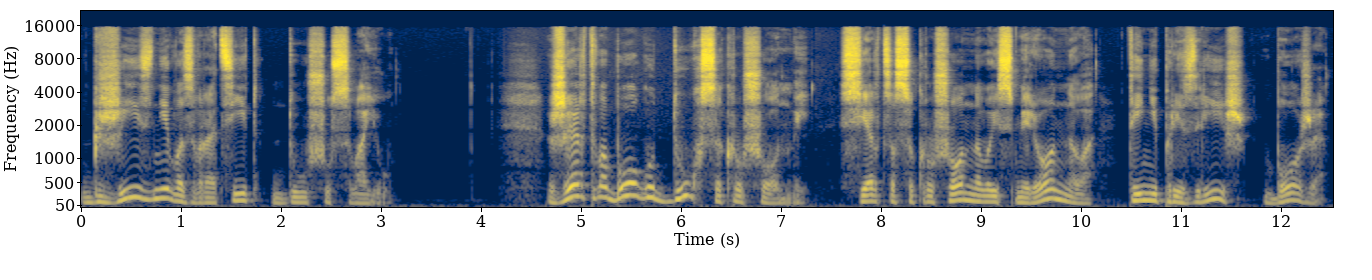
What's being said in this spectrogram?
к жизни возвратит душу свою. Жертва Богу – дух сокрушенный, сердце сокрушенного и смиренного ты не презришь, Боже –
